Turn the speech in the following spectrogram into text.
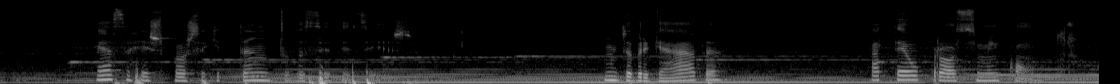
essa resposta que tanto você deseja. Muito obrigada. Até o próximo encontro.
